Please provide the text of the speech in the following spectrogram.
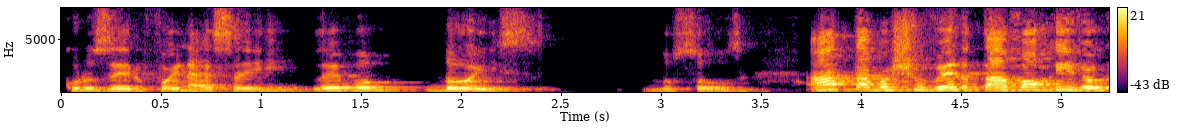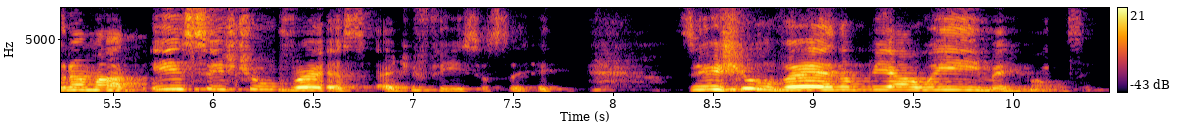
Cruzeiro foi nessa aí, levou dois do Souza. Ah, tava chovendo, tava horrível o gramado. E se chover? É difícil. Se chover no Piauí, meu irmão, assim,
